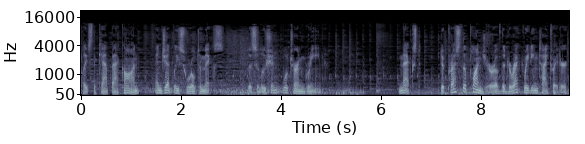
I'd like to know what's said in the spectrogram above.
Place the cap back on and gently swirl to mix. The solution will turn green. Next, depress the plunger of the direct reading titrator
